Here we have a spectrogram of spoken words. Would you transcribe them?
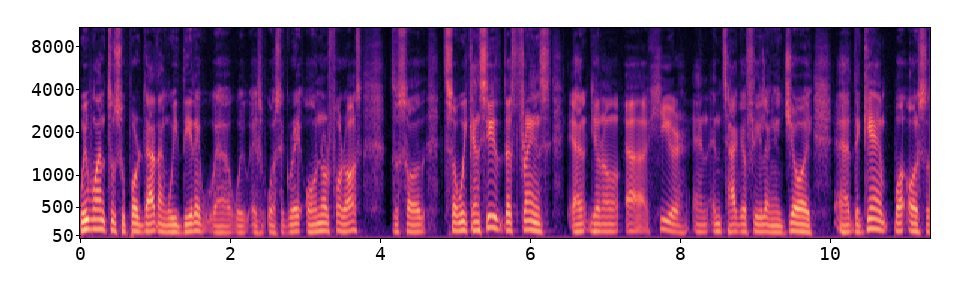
we want to support that, and we did it. Uh, we, it was a great honor for us, so so we can see the friends, uh, you know, here and in Target Field and enjoy the game, but also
